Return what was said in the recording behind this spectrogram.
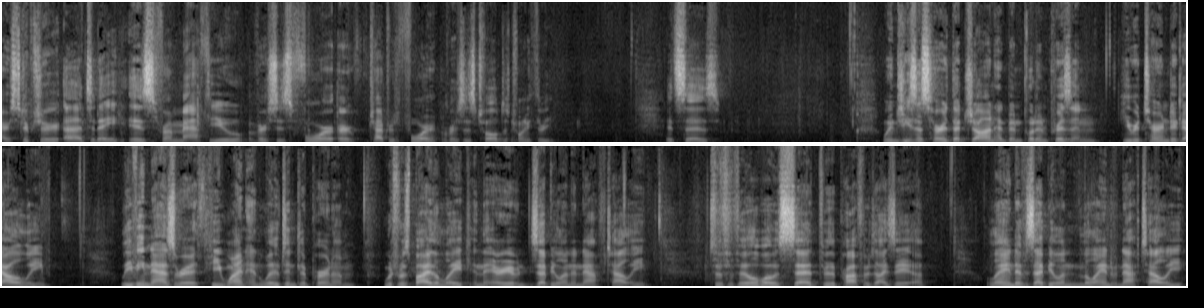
Our scripture uh, today is from Matthew, verses four or chapter four, verses twelve to twenty-three. It says, "When Jesus heard that John had been put in prison, he returned to Galilee. Leaving Nazareth, he went and lived in Capernaum, which was by the lake in the area of Zebulun and Naphtali, to fulfill what was said through the prophet Isaiah: Land of Zebulun and the land of Naphtali,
